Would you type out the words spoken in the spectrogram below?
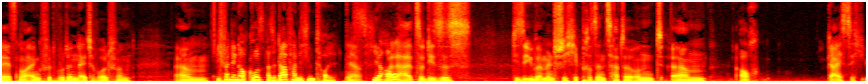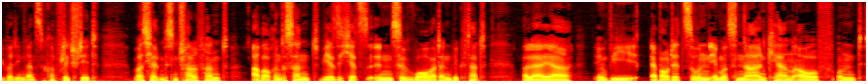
der jetzt noch eingeführt wurde in Age of Ultron. Ähm, ich fand ihn auch groß, also da fand ich ihn toll. ja, hier weil auch, er halt so dieses, diese übermenschliche Präsenz hatte und ähm, auch geistig über dem ganzen Konflikt steht. was ich halt ein bisschen schade fand, aber auch interessant, wie er sich jetzt in Civil War weiterentwickelt hat, weil er ja irgendwie, er baut jetzt so einen emotionalen Kern auf und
